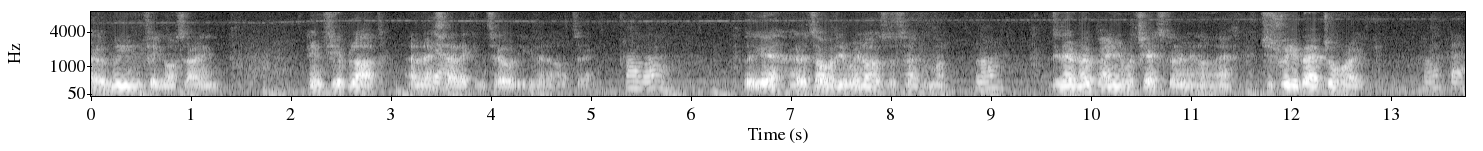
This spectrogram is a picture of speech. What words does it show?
uh, immune thing or something into your blood, and that's Yeah. how they can tell that you've had a heart attack. Oh wow, But yeah, at the time I didn't realise I was having one. no, Didn't have no pain in my chest or anything like that. Just really bad jaw ache. okay.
